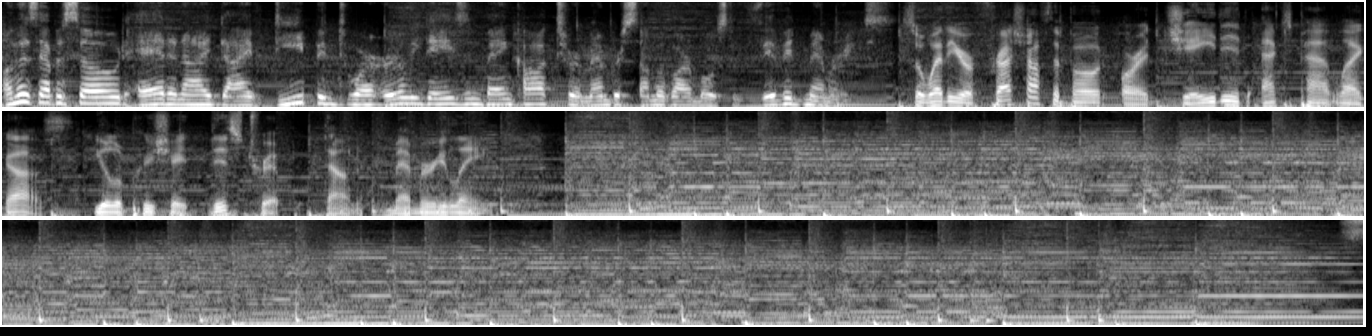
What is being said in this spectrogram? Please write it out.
On this episode, Ed and I dive deep into our early days in Bangkok to remember some of our most vivid memories. So, whether you're fresh off the boat or a jaded expat like us, you'll appreciate this trip down memory lane.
